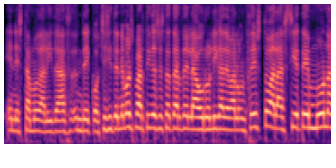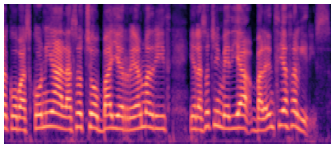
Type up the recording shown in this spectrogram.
en esta modalidad de coches. Y tenemos partidos esta tarde en la Euroliga de baloncesto. A las 7 Mónaco Basconia, a las 8 Bayern Real Madrid y a las 8 y media Valencia Zalguiris.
